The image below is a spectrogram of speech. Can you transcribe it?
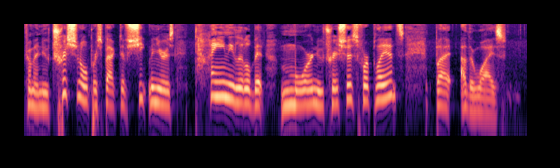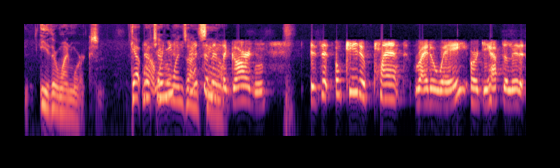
from a nutritional perspective, sheep manure is tiny little bit more nutritious for plants, but otherwise, either one works. Get whichever when you one's on them in the garden, is it okay to plant right away, or do you have to let it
